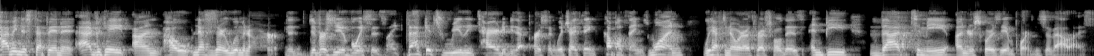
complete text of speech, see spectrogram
Having to step in and advocate on how necessary women are, the diversity of voices, like that gets really tired to be that person, which I think a couple things. One, we have to know what our threshold is. And B, that to me underscores the importance of allies.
